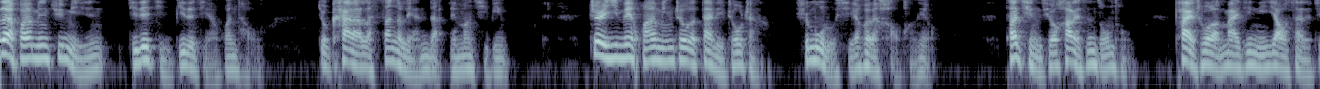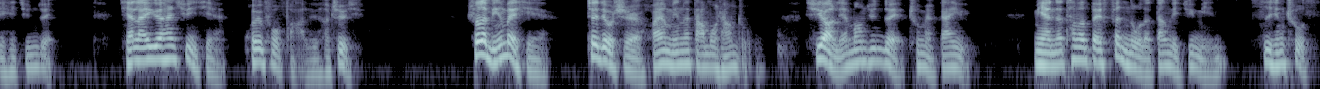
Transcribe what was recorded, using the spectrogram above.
在华明居民集结紧逼的紧要关头，就开来了三个连的联邦骑兵。这是因为华明州的代理州长是穆鲁协会的好朋友，他请求哈里森总统派出了麦金尼要塞的这些军队。前来约翰逊县恢复法律和秩序。说的明白些，这就是华阳明的大牧场主需要联邦军队出面干预，免得他们被愤怒的当地居民私刑处死。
